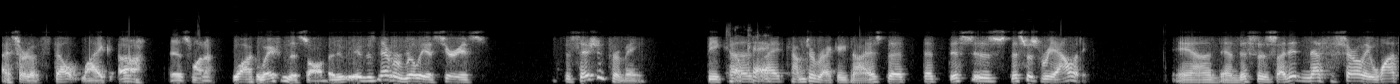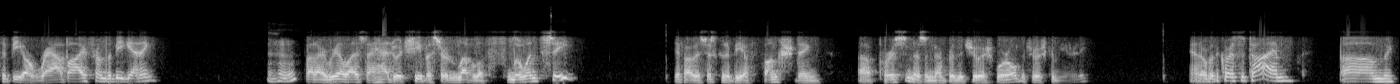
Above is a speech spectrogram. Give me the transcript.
I sort of felt like, oh, I just want to walk away from this all. But it, it was never really a serious decision for me because okay. I had come to recognize that, that this is this was reality. and and this is I didn't necessarily want to be a rabbi from the beginning, mm-hmm. but I realized I had to achieve a certain level of fluency if I was just going to be a functioning uh, person as a member of the Jewish world, the Jewish community. And over the course of time, um,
